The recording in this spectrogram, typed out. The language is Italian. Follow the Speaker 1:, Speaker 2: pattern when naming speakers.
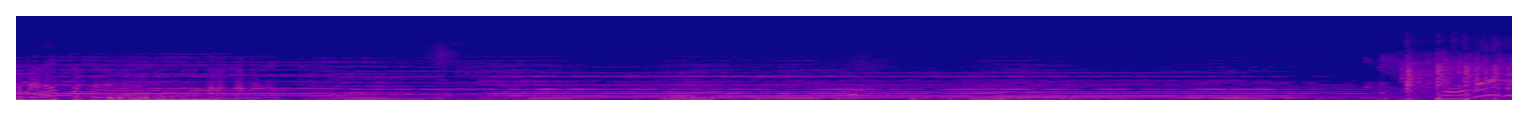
Speaker 1: cabaletta per tutta la cabaletta. Brava.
